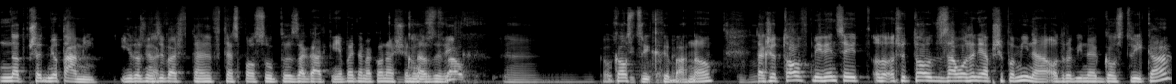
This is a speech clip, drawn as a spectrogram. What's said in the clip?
nad przedmiotami i rozwiązywać tak. w, ten, w ten sposób zagadki. Nie pamiętam, jak ona się Ghost nazywała. Ghost, Trick chyba, no. Mhm. Także to mniej więcej, znaczy to z założenia przypomina odrobinę Ghost Tricka,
